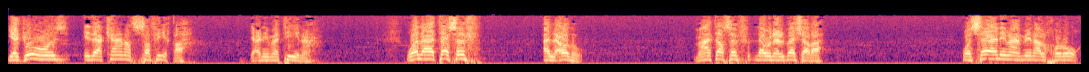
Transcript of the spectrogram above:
يجوز إذا كانت صفيقة يعني متينة ولا تصف العضو. ما تصف لون البشرة وسالمة من الخروق.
